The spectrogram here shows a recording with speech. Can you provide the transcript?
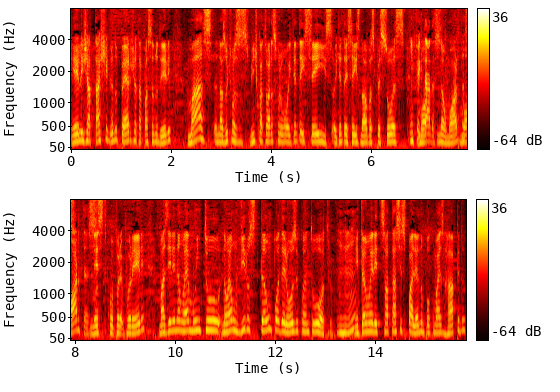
ele já tá chegando perto, já tá passando dele, mas nas últimas 24 horas foram 86, 86 novas pessoas Infectadas. mo- não, mortas. Mortas. Nesse, por, por ele, mas ele não é muito, não é um vírus tão poderoso quanto o outro. Uhum. Então ele só tá se espalhando um pouco mais rápido.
